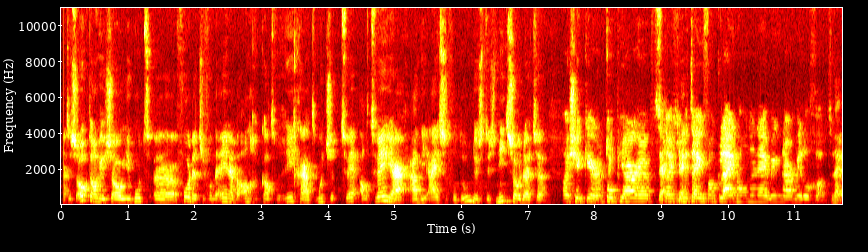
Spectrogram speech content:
Het is ook dan weer zo, je moet eh, voordat je van de een naar de andere categorie gaat, moet je twee, al twee jaar aan die eisen voldoen. Dus het is niet zo dat je, Als je een keer een topjaar hebt, Nee, dat je nee. meteen van kleine onderneming naar middelgrote nee,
